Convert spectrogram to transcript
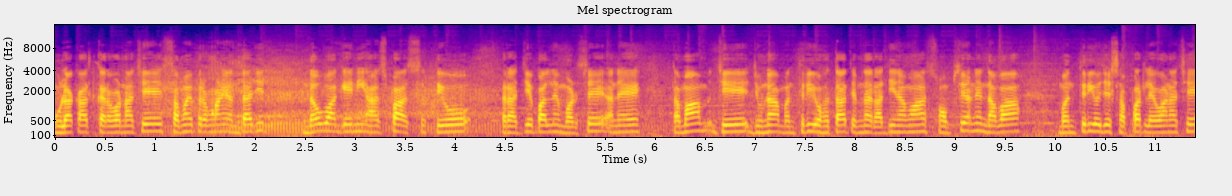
મુલાકાત કરવાના છે. સમય પ્રમાણે અંદાજિત નવ વાગ્યાની આસપાસ તેઓ રાજ્યપાલને મળશે અને તમામ જે જૂના મંત્રીઓ હતા, તેમના રાજીનામા સોંપશે અને નવા મંત્રીઓ જે શપથ લેવાના છે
